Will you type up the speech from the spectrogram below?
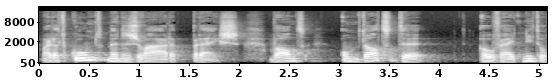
Maar dat komt met een zware prijs. Want omdat de overheid niet de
